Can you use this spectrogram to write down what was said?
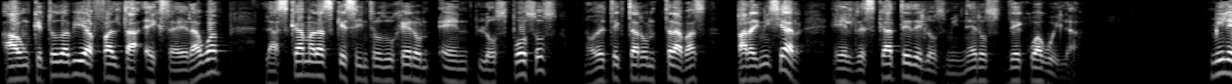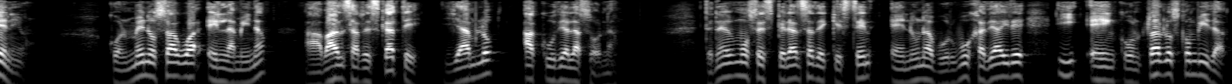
Aunque todavía falta extraer agua, las cámaras que se introdujeron en los pozos no detectaron trabas para iniciar el rescate de los mineros de Coahuila. Milenio. Con menos agua en la mina, avanza rescate y AMLO acude a la zona. Tenemos esperanza de que estén en una burbuja de aire y encontrarlos con vida,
